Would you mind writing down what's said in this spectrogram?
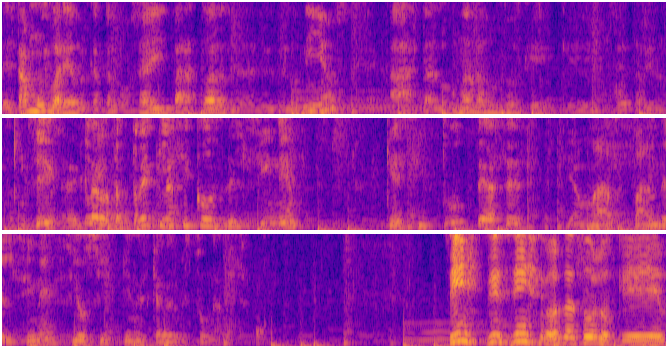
está muy variado el catálogo, o sea, hay para todas las edades, desde los niños hasta los más adultos que, también Sí, eh, claro, tra- trae clásicos del cine que si tú te haces llamar fan del cine, sí o sí tienes que haber visto una vez. Sí, sí, sí. Ahorita todos los que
